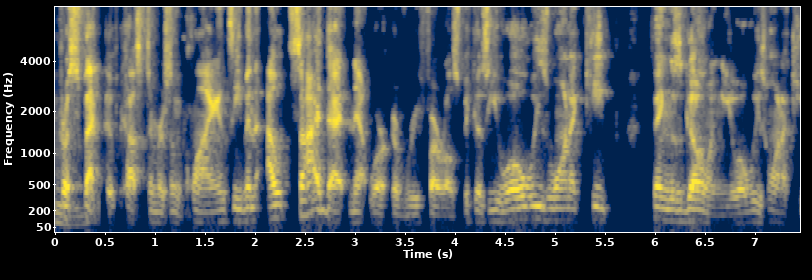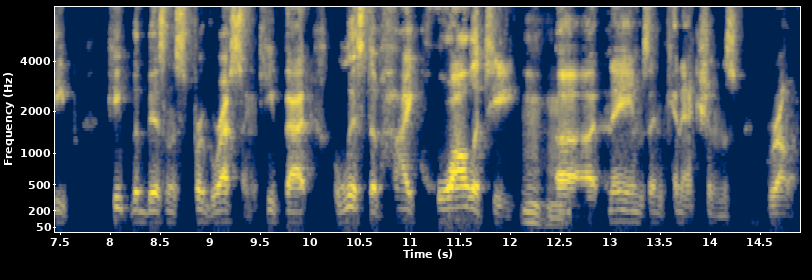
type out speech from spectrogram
Mhm. prospective customers and clients even outside that network of referrals because you always want to keep things going you always want to keep keep the business progressing keep that list of high quality Mhm. uh, names and connections growing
